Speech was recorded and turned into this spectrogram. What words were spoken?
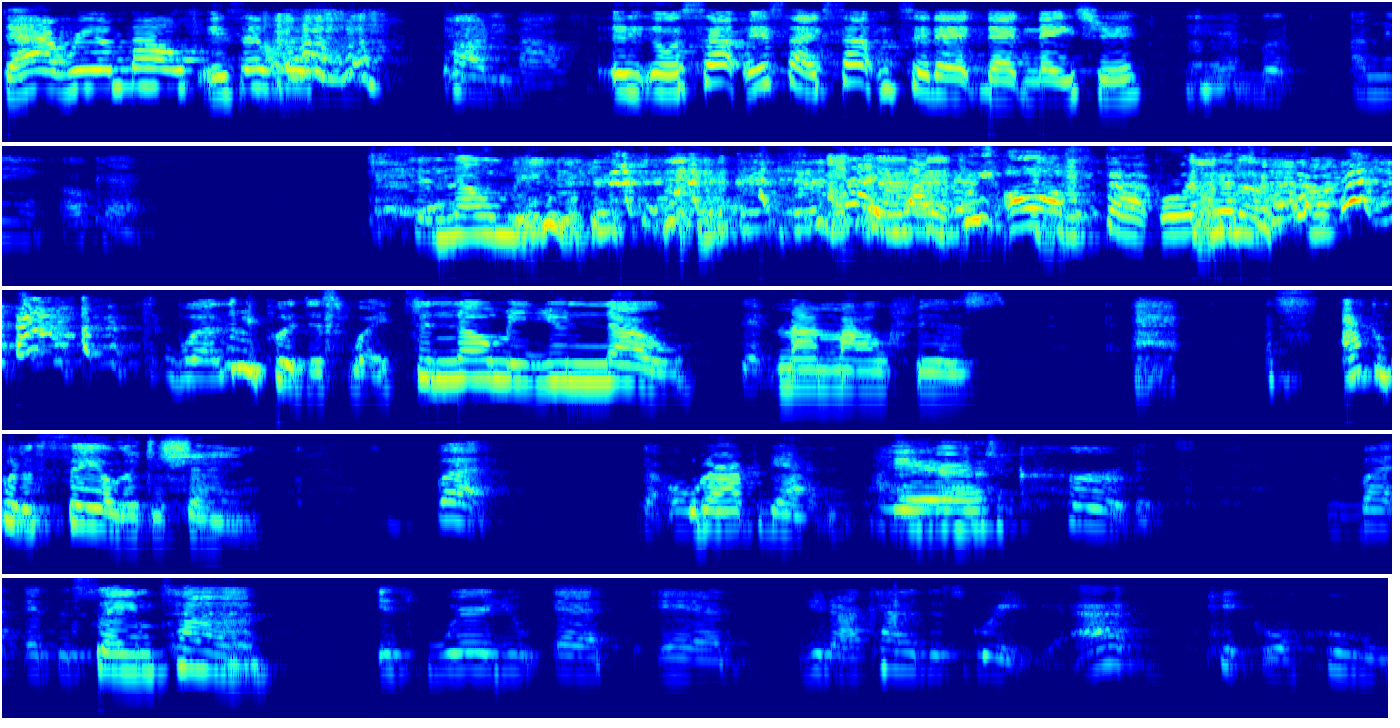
diarrhea mouth. Is that what? Party mouth. it, or something? It's like something to that that nature. Yeah, but I mean, okay. To know me. Right, like we all stuck. Or Look, uh, well, let me put it this way. To know me, you know that my mouth is. I can put a sailor to shame. But the older I've gotten, Yeah. learned to curve it. But at the same time, it's where you at, and you know, I kind of disagree. I pick on who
